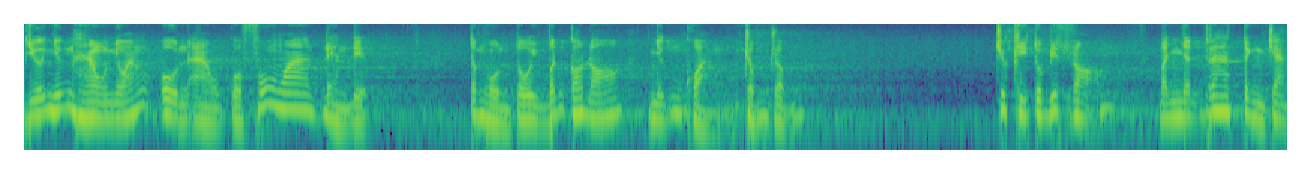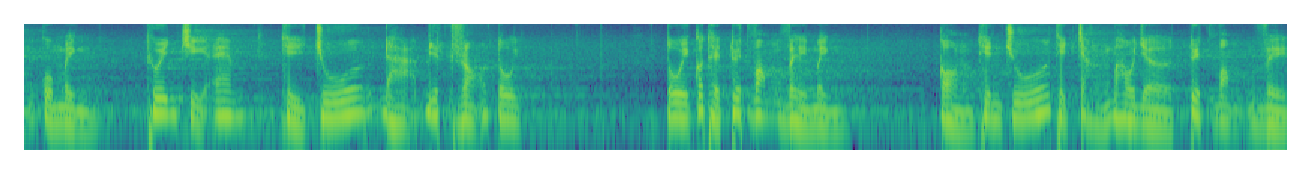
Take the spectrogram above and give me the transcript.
Giữa những hào nhoáng ồn ào của phố hoa đèn điện, Tâm hồn tôi vẫn có đó những khoảng trống rỗng. Trước khi tôi biết rõ Và nhận ra tình trạng của mình, Thưa anh chị em thì Chúa đã biết rõ tôi. Tôi có thể tuyệt vọng về mình, Còn Thiên Chúa thì chẳng bao giờ tuyệt vọng về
